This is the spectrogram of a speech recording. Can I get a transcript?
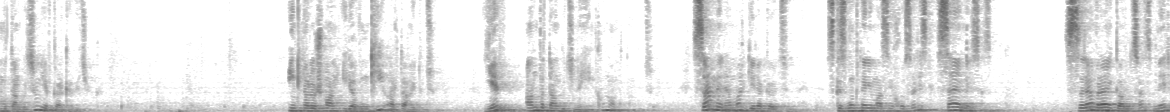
անվտանգություն եւ կարգավիճակ ինքնորոշման իրավունքի արտահայտությունը եւ անվտանգությունը հիմքում անվտանգությունը։ Սա մեր համար գերակայությունն է։ Սկզբունքների մասին խոսելիս սա է մեր սկզբունքը։ Սրա վրա է կառուցած մեր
